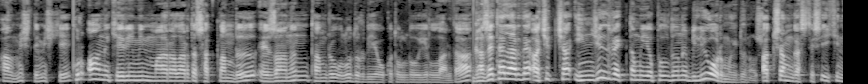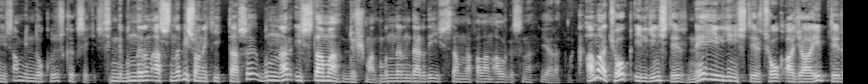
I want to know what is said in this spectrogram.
almış. Demiş ki Kur'an-ı Kerim'in mağaralarda saklandığı ezanın Tanrı uludur diye okutulduğu yıllarda gazetelerde açıkça İncil reklamı yapıldığını biliyor muydunuz? Akşam gazetesi 2 Nisan 1948. Şimdi bunların aslında bir sonraki iddiası bunlar İslam'a düşman. Bunların derdi İslam'la falan algısını yaratmak. Ama çok ilginçtir. Ne ilginçtir, çok acayiptir.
